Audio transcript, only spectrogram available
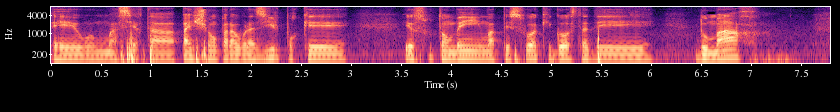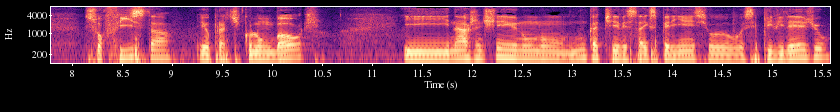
é, uma certa paixão para o Brasil, porque eu sou também uma pessoa que gosta de do mar, surfista, eu pratico longboard, e na Argentina eu não, não, nunca tive essa experiência, esse privilégio,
